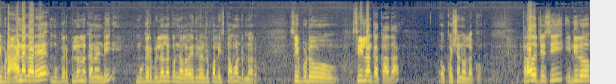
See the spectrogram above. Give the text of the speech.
ఇప్పుడు ఆయన గారే ముగ్గురు పిల్లలను కనండి ముగ్గురు పిల్లలకు నలభై ఐదు వేల రూపాయలు ఇస్తాము అంటున్నారు. సో ఇప్పుడు శ్రీలంక కాదా? ఒక క్వశ్చన్ వాళ్ళకు. తర్వాత వచ్చేసి ఇన్ని రో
